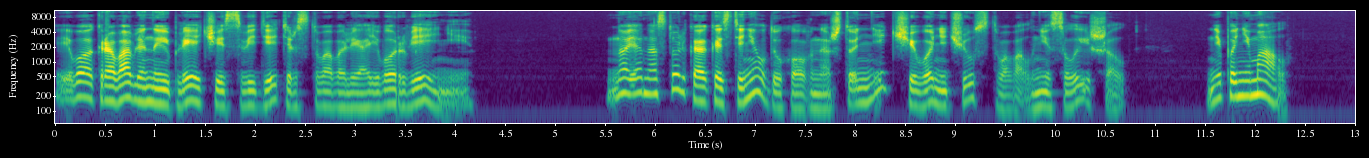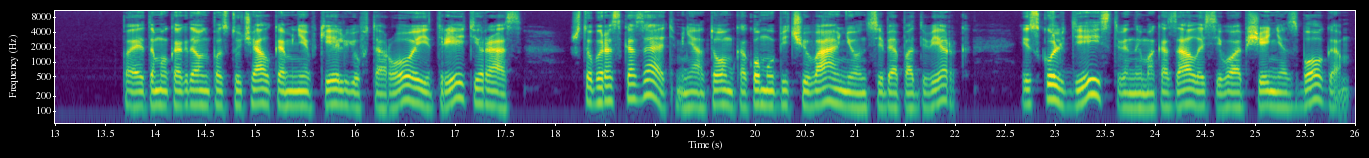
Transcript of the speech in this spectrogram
Его окровавленные плечи свидетельствовали о его рвении. Но я настолько окостенел духовно, что ничего не чувствовал, не слышал, не понимал. Поэтому, когда он постучал ко мне в келью второй и третий раз, чтобы рассказать мне о том, какому бичеванию он себя подверг, и сколь действенным оказалось его общение с Богом,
